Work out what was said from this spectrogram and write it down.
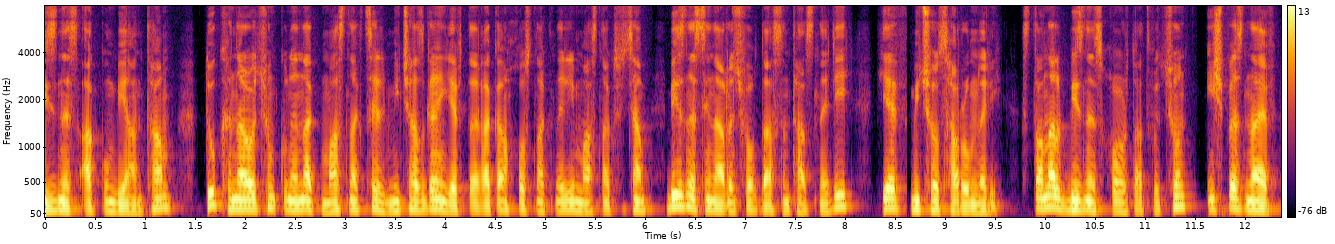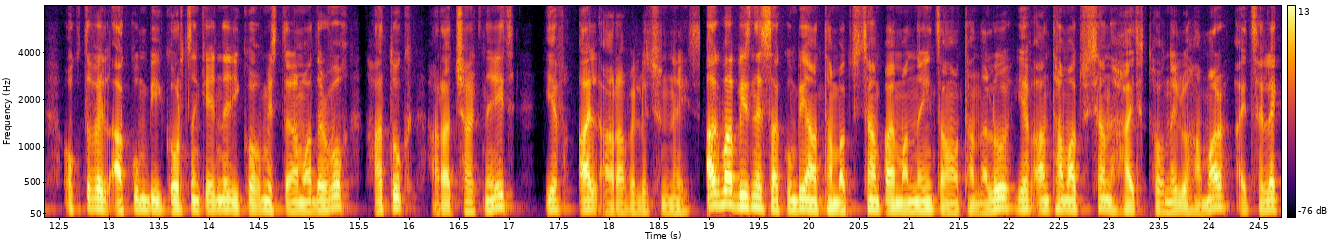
բիզնես ակումբի անդամ, դուք հնարավորություն կունենաք մասնակցել միջազգային եւ տեղական խոսնակների մասնակցությամբ բիզնեսին առնչվող դասընթացների եւ միջոցառումների, ստանալ բիզնես խորհրդատվություն, ինչպես նաեւ օգտվել ակումբի գործընկերների կողմից տրամադրվող հատուկ առաջարկներից եւ այլ առավելություններից։ Ագբա բիզնես ակումբի անդամակցության պայմաններին ծանոթանալու եւ անդամակցության հայտ թողնելու համար այցելեք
